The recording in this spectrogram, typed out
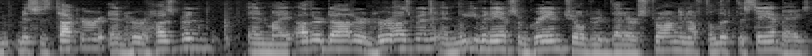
Mrs. Tucker and her husband, and my other daughter and her husband, and we even have some grandchildren that are strong enough to lift the sandbags.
